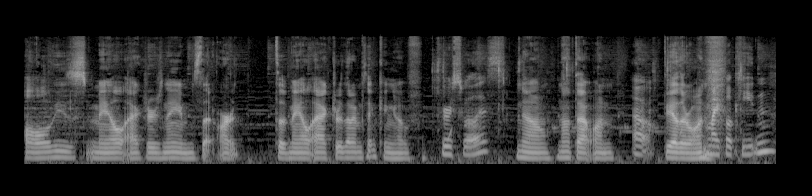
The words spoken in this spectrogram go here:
all these male actors' names that aren't the male actor that I'm thinking of. Bruce Willis. No, not that one. Oh, The other one. Michael Keaton.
